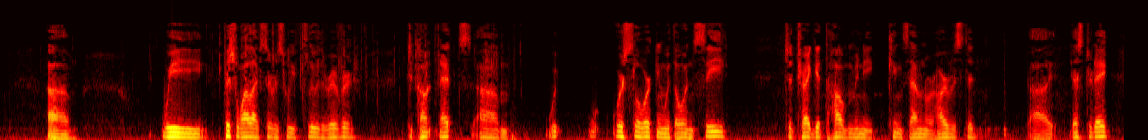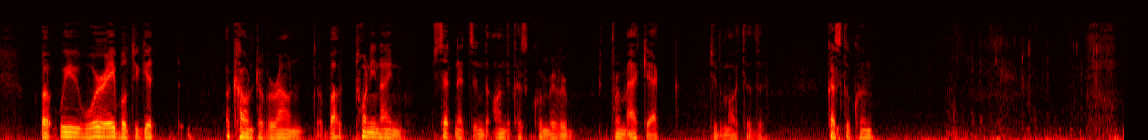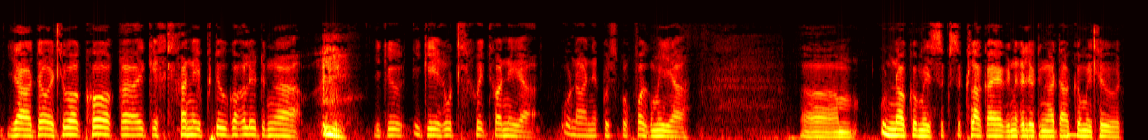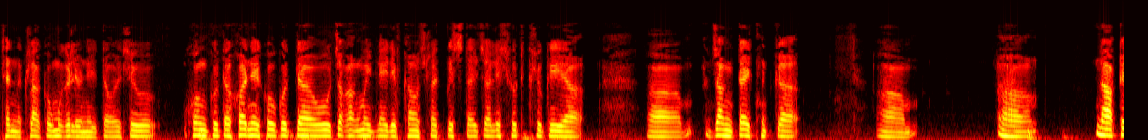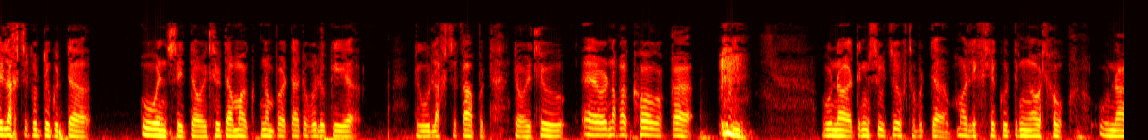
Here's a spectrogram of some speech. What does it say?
Uh, we, Fish and Wildlife Service, we flew the river to count nets. Um, we, we're still working with ONC to try to get to how many king salmon were harvested uh, yesterday, but we were able to get a count of around about 29 set nets in the, on the Kuskokwim River from Akiak to the mouth of the Kuskokwim. Ja, da lua koqa ikirlhani ptuugarlutnga iku ikirutlhuitkhania unaani quspuqpagmia um unnakumi sikseklakayagnirlutnga taakumillu tannaklaakumagiluni da lua хунгута хани кукута уцагармит native council пистайсалиллут клукия. А жангтайтнка а а наақилартикутукута uanset toillu tamakutnampa tatorulukia tuularsiqaaput toillu aaruneraqkoogeqqa una tingsuutuurtuputta maligliku tinngaullruuq una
